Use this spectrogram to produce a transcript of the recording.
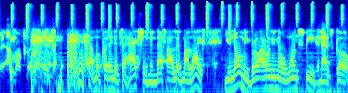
it. I'm gonna put it into i'm gonna put it into action and that's how i live my life. You know me bro. I only know one speed and that's go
